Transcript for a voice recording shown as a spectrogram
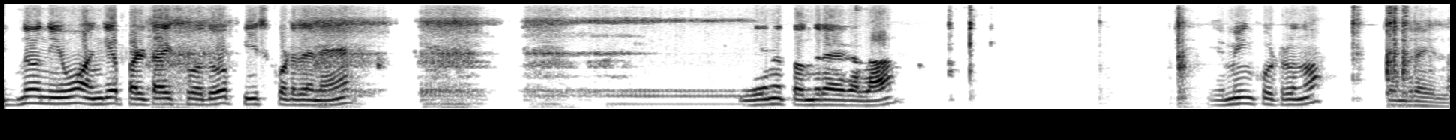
ಇದನ್ನು ನೀವು ಹಂಗೆ ಪಲ್ಟಾಯಿಸ್ಬೋದು, ಪೀಸ್ ಕೊಡ್ದೇನೆ. ಏನು ತೊಂದರೆ ಆಗಲ್ಲ. ಎಮ್ಮಿಂಗ್ ಕೊಟ್ರು ತೊಂದರೆ ಇಲ್ಲ.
